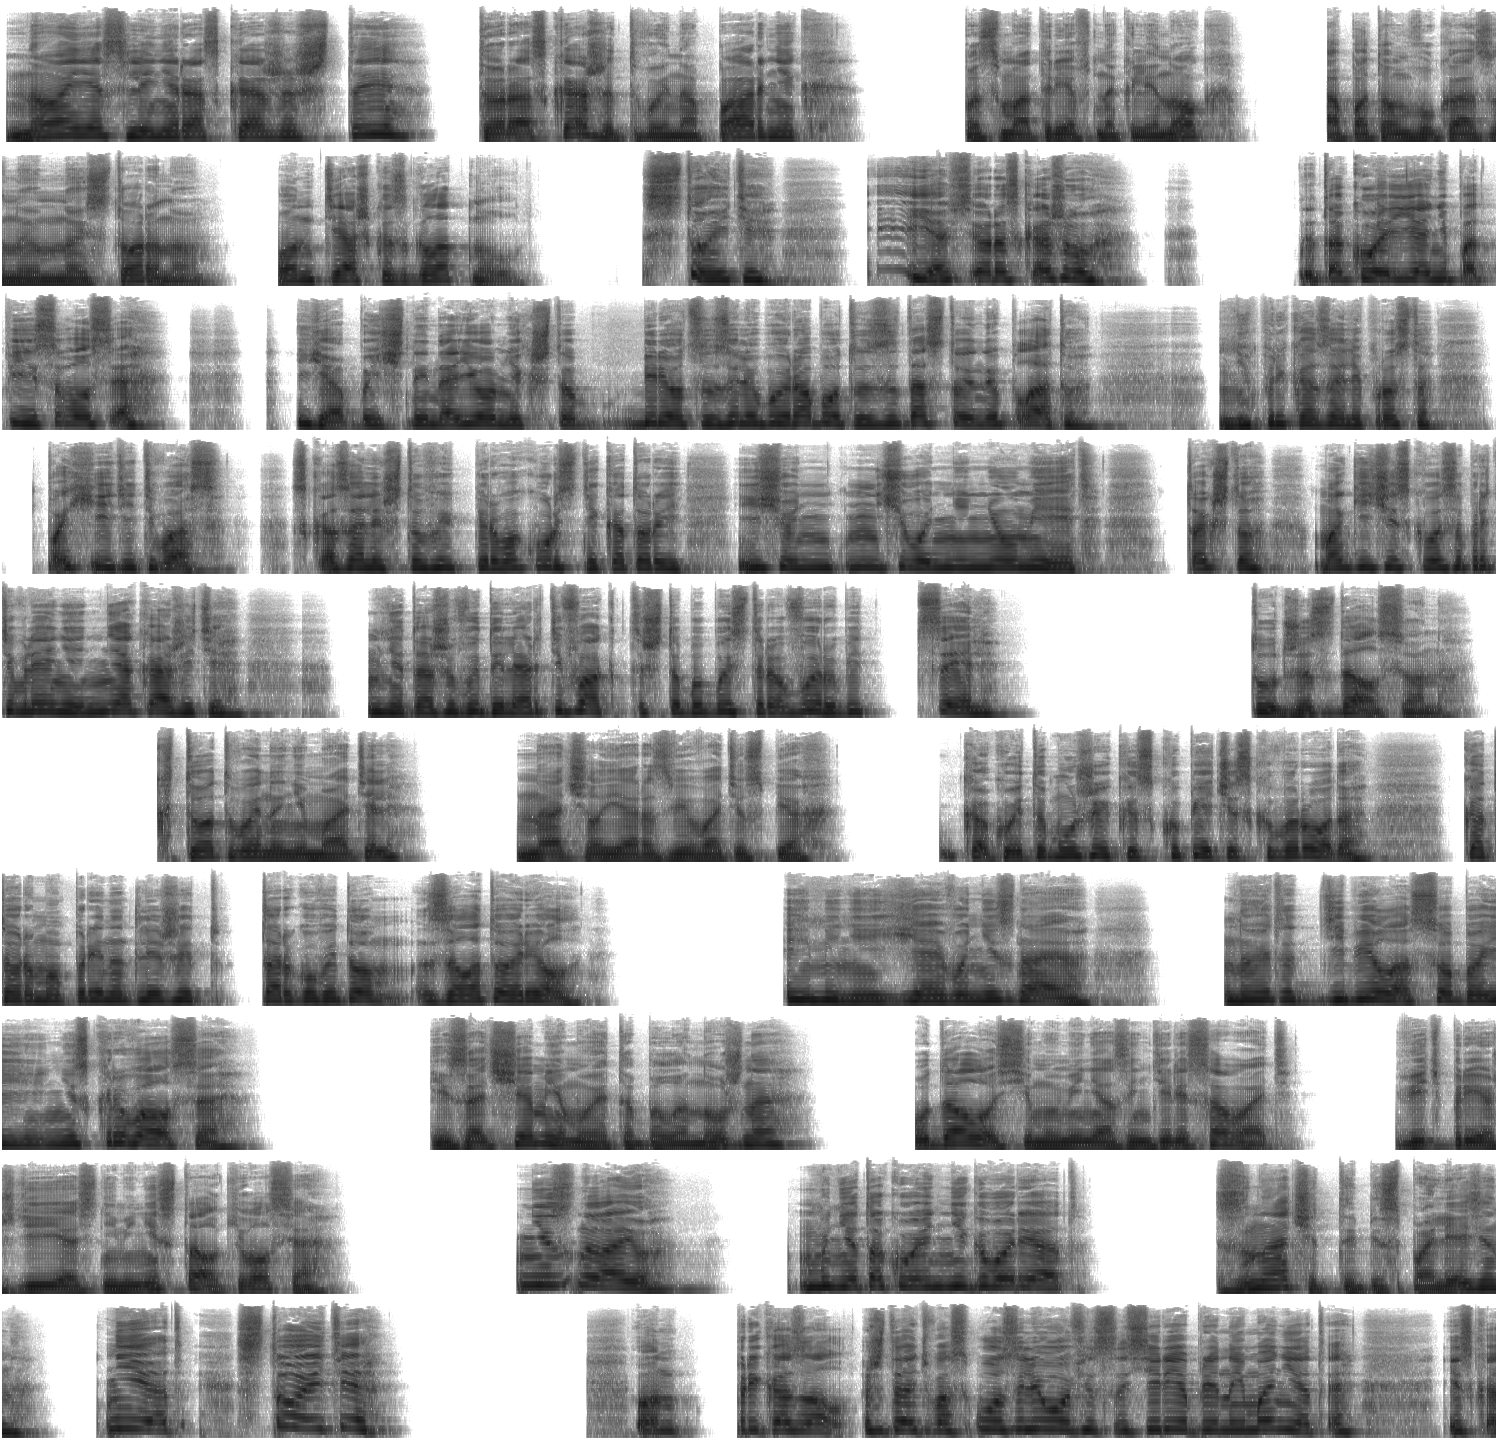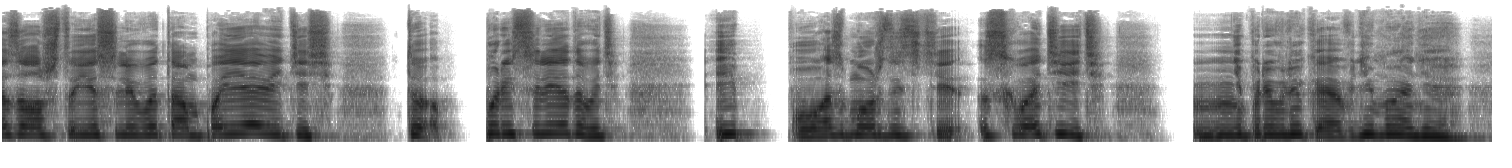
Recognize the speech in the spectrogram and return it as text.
«Ну а если не расскажешь ты, то расскажет твой напарник». Посмотрев на клинок, а потом в указанную мной сторону, он тяжко сглотнул. «Стойте, я все расскажу. На такое я не подписывался. Я обычный наемник, что берется за любую работу за достойную плату. Мне приказали просто похитить вас. Сказали, что вы первокурсник, который еще ничего не, не умеет, так что магического сопротивления не окажете. Мне даже выдали артефакт, чтобы быстро вырубить цель». Тут же сдался он. «Кто твой наниматель?» Начал я развивать успех. «Какой-то мужик из купеческого рода, которому принадлежит торговый дом «Золотой орел». Имени я его не знаю, но этот дебил особо и не скрывался». И зачем ему это было нужно? Удалось ему меня заинтересовать, ведь прежде я с ними не сталкивался. «Не знаю. Мне такое не говорят». «Значит, ты бесполезен?» «Нет, стойте!» «Он приказал ждать вас возле офиса серебряной монеты и сказал, что если вы там появитесь, то преследовать и, по возможности, схватить, не привлекая внимания.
